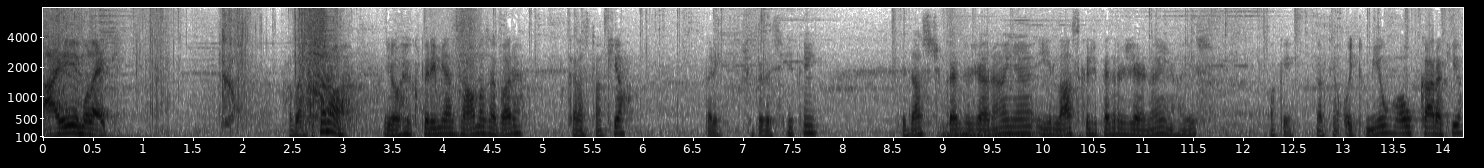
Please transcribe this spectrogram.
Aê, moleque. Agora funcionou. Eu recuperei minhas almas agora. Porque elas estão aqui, ó. Pera aí, deixa eu pegar esse item. Pedaço de pedra de aranha e lasca de pedra de aranha, é isso? Ok, agora tem 8 mil. Olha o cara aqui, ó.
